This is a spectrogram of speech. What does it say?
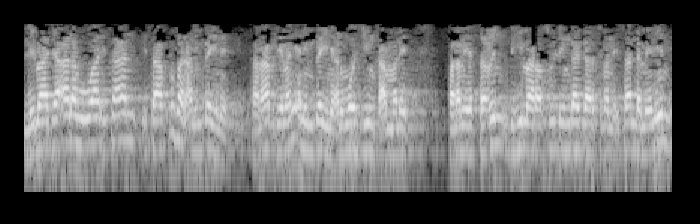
لما جاء له وانسان إساف دفن عن بينه. فناب ديماني عن بينه. أن موجين كأمله. فلم يستعن بهما رسول الله قال من إسان لمنين.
